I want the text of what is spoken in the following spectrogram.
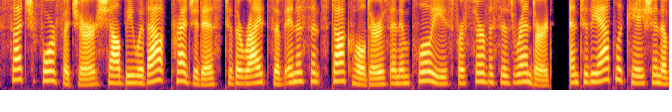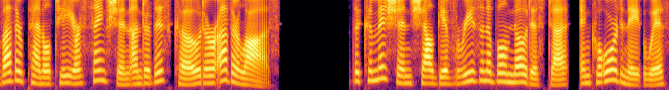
Such forfeiture shall be without prejudice to the rights of innocent stockholders and employees for services rendered, and to the application of other penalty or sanction under this code or other laws. The Commission shall give reasonable notice to, and coordinate with,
